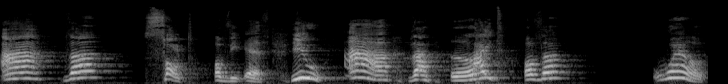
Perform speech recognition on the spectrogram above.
are the salt of the earth. You are the light of the world.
